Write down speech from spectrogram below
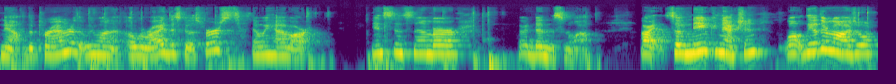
Now, the parameter that we want to override, this goes first. Then we have our instance number. I haven't done this in a while. All right, so name connection. Well, the other module,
